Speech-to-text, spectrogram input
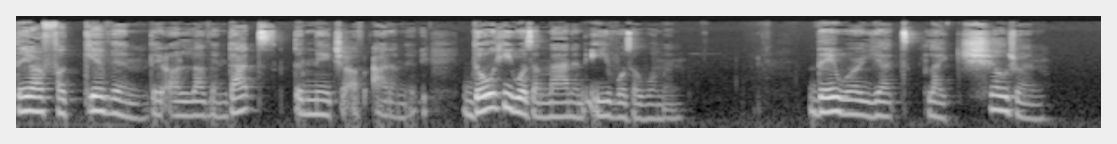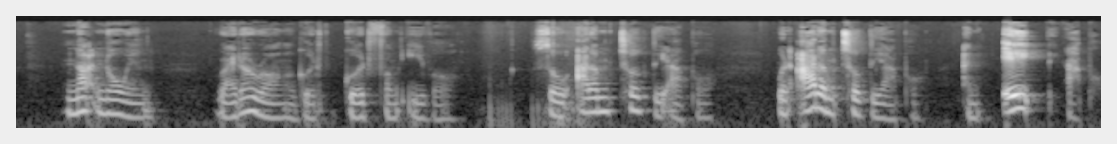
They are forgiven. They are loving. That's the nature of Adam. Though he was a man and Eve was a woman, they were yet like children, not knowing right or wrong or good, good from evil. So Adam took the apple. When Adam took the apple and ate the apple,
